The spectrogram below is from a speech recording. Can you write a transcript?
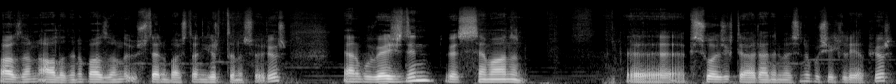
bazılarının ağladığını, bazılarının da üstlerini başlarını yırttığını söylüyor. Yani bu vecdin ve semanın e, psikolojik değerlendirmesini bu şekilde yapıyor.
